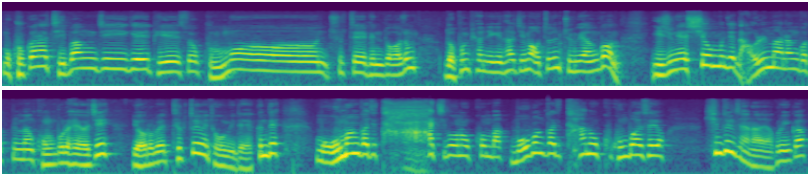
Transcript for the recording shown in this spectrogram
뭐 국가나 지방직에 비해서 군무원 출제 빈도가 좀 높은 편이긴 하지만 어쨌든 중요한 건 이 중에 시험 문제 나올 만한 것들만 공부를 해야지 여러분의 득점에 도움이 돼. 근데 뭐 5만 가지 다 집어넣고 막 5만 가지 다 놓고 공부하세요. 힘들잖아요. 그러니까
